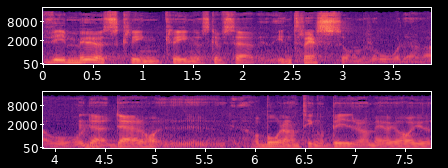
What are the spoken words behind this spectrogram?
vi möts kring, kring ska vi säga, intresseområden. Va? Och, och mm. där, där har, har båda någonting att bidra med. Och jag har ju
